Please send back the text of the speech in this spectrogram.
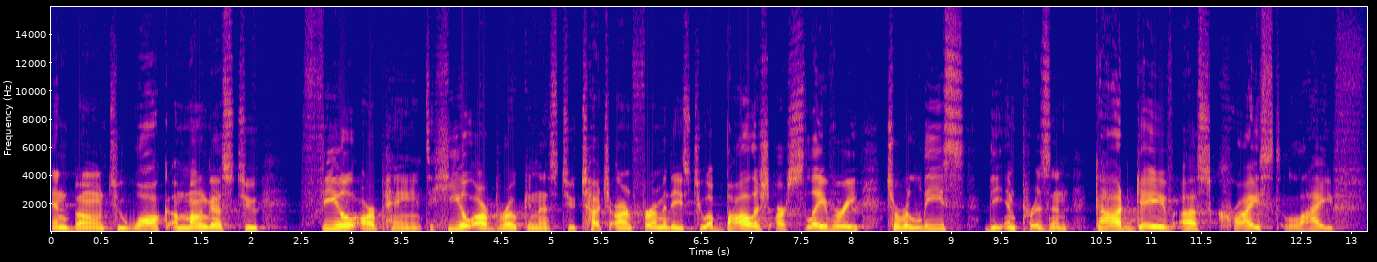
and bone, to walk among us, to feel our pain, to heal our brokenness, to touch our infirmities, to abolish our slavery, to release the imprisoned. God gave us Christ life,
